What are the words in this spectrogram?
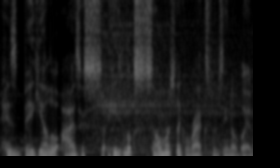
His big yellow eyes are so. He looks so much like Rex from Xenoblade.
